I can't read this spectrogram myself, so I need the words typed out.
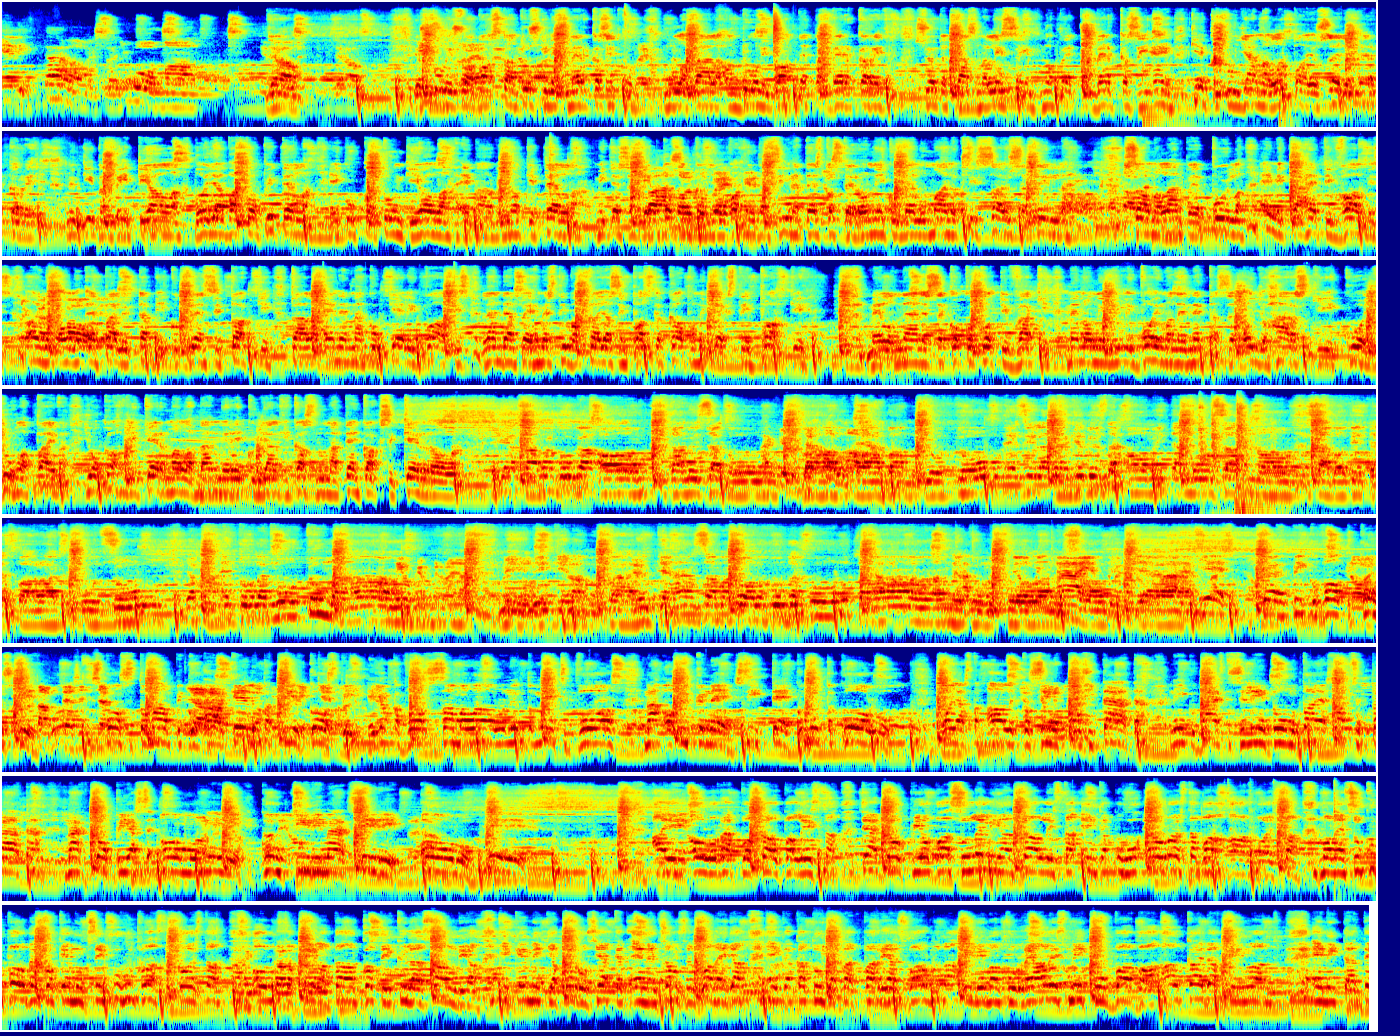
Eli täällä olisi juomaa. Joo. Jos tuli sua vastaan tuskin edes merkkasit kun Mulla päällä on duuni vaatteet tai verkkarit. Syötöt täsmällisiin, nopeet verkkasi Ei. Kiekko kun jäämä lapaa jos ei oo verkkari. Nyt kivän biitti alla, voidaan vaan kopitella Ei kukko tunki olla, ei tarvi nokitella Miten se kun jo vahinta siinä testosteroni Kun melu mainoksissa yssärillä Sauma lämpöä puilla, ei mikään heti valmis. Aina ollut epäilyttäviä kuin trenssitakki Päällä enemmän kuin keli vaatis Ländän pehmesti vaikka kajasin paska kaupungin tekstiin pakki Meillä on äänessä koko kotiväki. Meno niin ylivoimainen, että se on jo härski. Ku on juhlapäivä, juo kahvi kermalla. Bängeri kun jälkikasvu mä teen kaksi kerralla. Ja sama kuka on, tai missä tuu. Mä haluun tehdä vaan mun juttu. Ei sillä merkitystä oo mitä muut sanoo. Sä voit itses paraaksi kutsuu Ja mä en tule muuttumaan. Tiukempi raja. Mihin ikinä mä päädykään Sama koulukunta kuulutaan Ja kun me kuullaan ne soundit jää Yes, köyhä pikku voltti kuski on maanpikku, Jää, älä kellytä kuuluu, kirkkosti Ja joka vuosi sama laulu, nyt on metsi vuoros Mä oon ykkönen, sitten kun mut on kuollut. Ojasta allikko sinne pääsi täältä. Niin kuin väistäsi liintuu mut ajas lapset päätä Mac Topias se on mun nimi. Good Kitty Mac City, Oulu, hit it. Ai ei Oulu räppä kaupallista Tää dope on vaan sulle liian kallista. Enkä puhu euroista vaan arvoista. Monen sukupolven kokemuksiin puhun klassikoista. Oulussa piilataan kotikylän soundia Ikemit ja perusjätkät ennen Johnson vaneja. Eikä katujäpät pärjäis varmana ilman Kun realismi kuvaa vaan Al-Qaida Finland. Ei mitään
